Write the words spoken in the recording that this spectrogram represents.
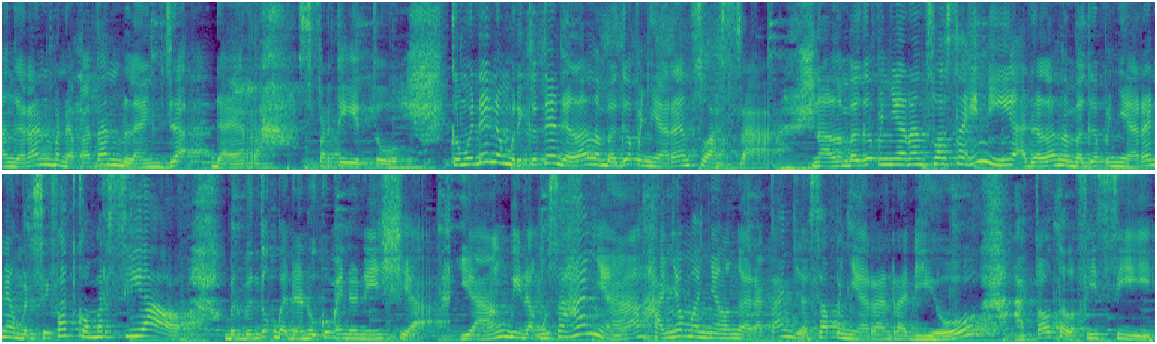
anggaran pendapatan belanja daerah seperti itu. Kemudian yang berikutnya adalah lembaga penyiaran swasta. Nah, lembaga penyiaran swasta ini adalah lembaga penyiaran yang bersifat komersial, berbentuk Badan Hukum Indonesia yang bidang usahanya hanya menyelenggarakan jasa penyiaran radio atau televisi.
